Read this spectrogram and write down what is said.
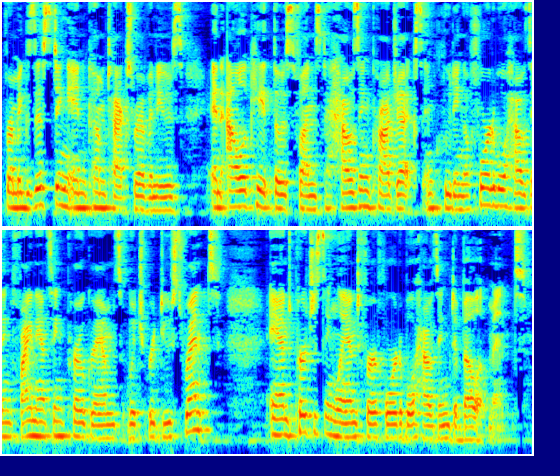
from existing income tax revenues and allocate those funds to housing projects, including affordable housing financing programs, which reduce rent, and purchasing land for affordable housing development.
